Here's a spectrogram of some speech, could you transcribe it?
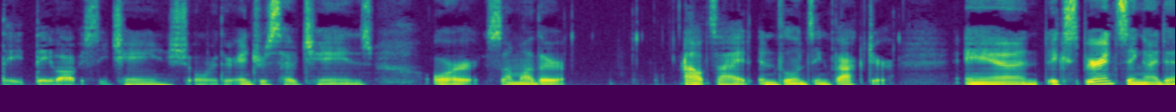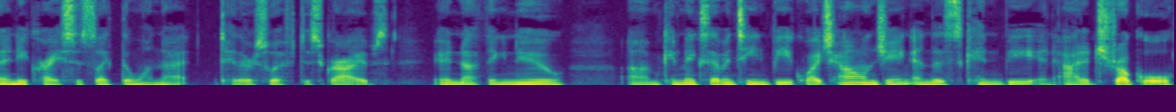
they, they've obviously changed or their interests have changed or some other outside influencing factor. And experiencing identity crisis like the one that Taylor Swift describes in Nothing New um, can make 17 be quite challenging, and this can be an added struggle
